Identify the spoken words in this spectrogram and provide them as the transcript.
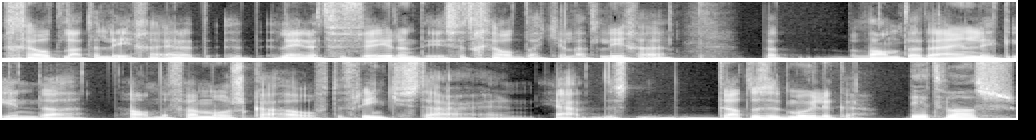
geld laten liggen. En het, alleen het vervelende is, het geld dat je laat liggen, dat belandt uiteindelijk in de handen van Moskou of de vriendjes daar. En ja, dus dat is het moeilijke. Dit was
